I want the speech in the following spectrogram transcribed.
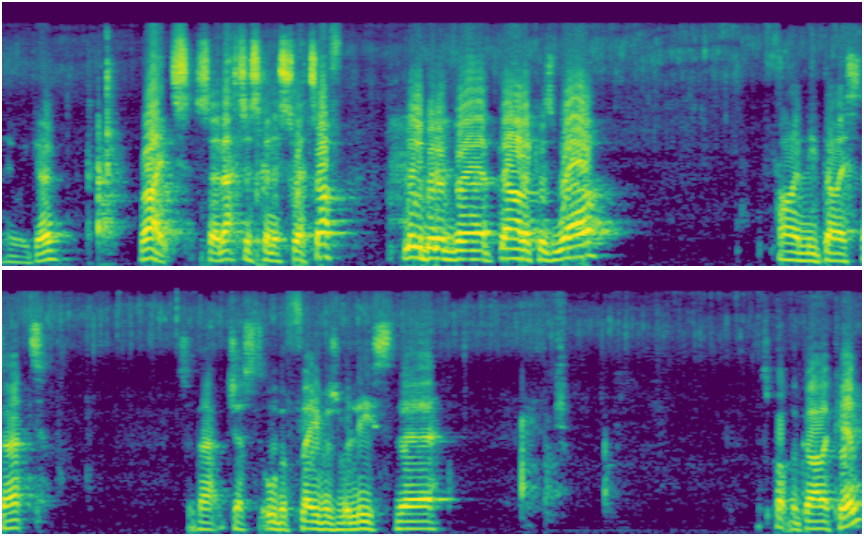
There we go. Right, so that's just going to sweat off. A little bit of uh, garlic as well. Finely dice that. So that just all the flavours released there. Let's pop the garlic in.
